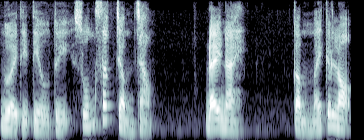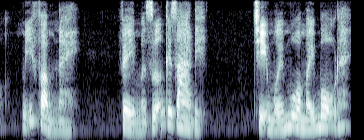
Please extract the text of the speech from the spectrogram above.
Người thì tiểu tụy xuống sắc trầm trọng. Đây này, cầm mấy cái lọ mỹ phẩm này về mà dưỡng cái da đi. Chị mới mua mấy bộ đấy,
